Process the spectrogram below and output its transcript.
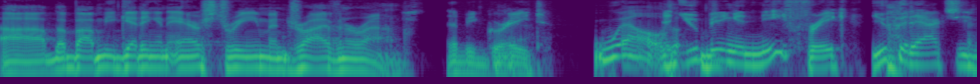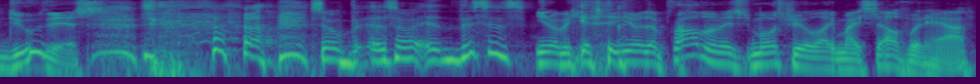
Uh, about me getting an Airstream and driving around. That'd be great. Well, And you being a neat freak, you could actually do this. so so uh, this is You know, because you know the problem is most people like myself would have.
